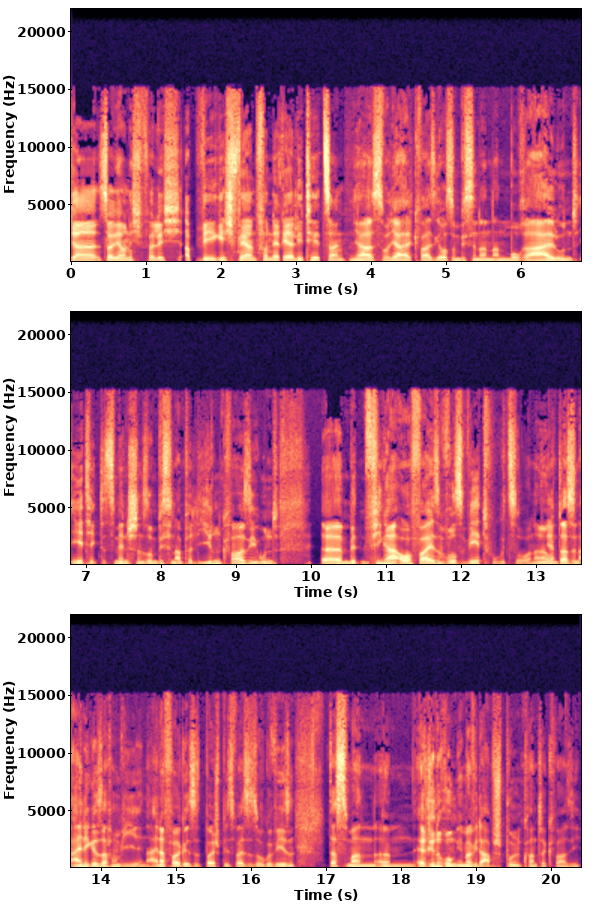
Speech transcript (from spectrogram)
ja, soll ja auch nicht völlig abwegig fern von der Realität sein. Ja, es soll ja halt quasi auch so ein bisschen an, an Moral und Ethik des Menschen so ein bisschen appellieren quasi und äh, mit dem Finger aufweisen, wo es weh tut, so, ne? Ja. Und da sind einige Sachen, wie in einer Folge ist es beispielsweise so gewesen, dass man ähm, Erinnerungen immer wieder abspulen konnte quasi.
